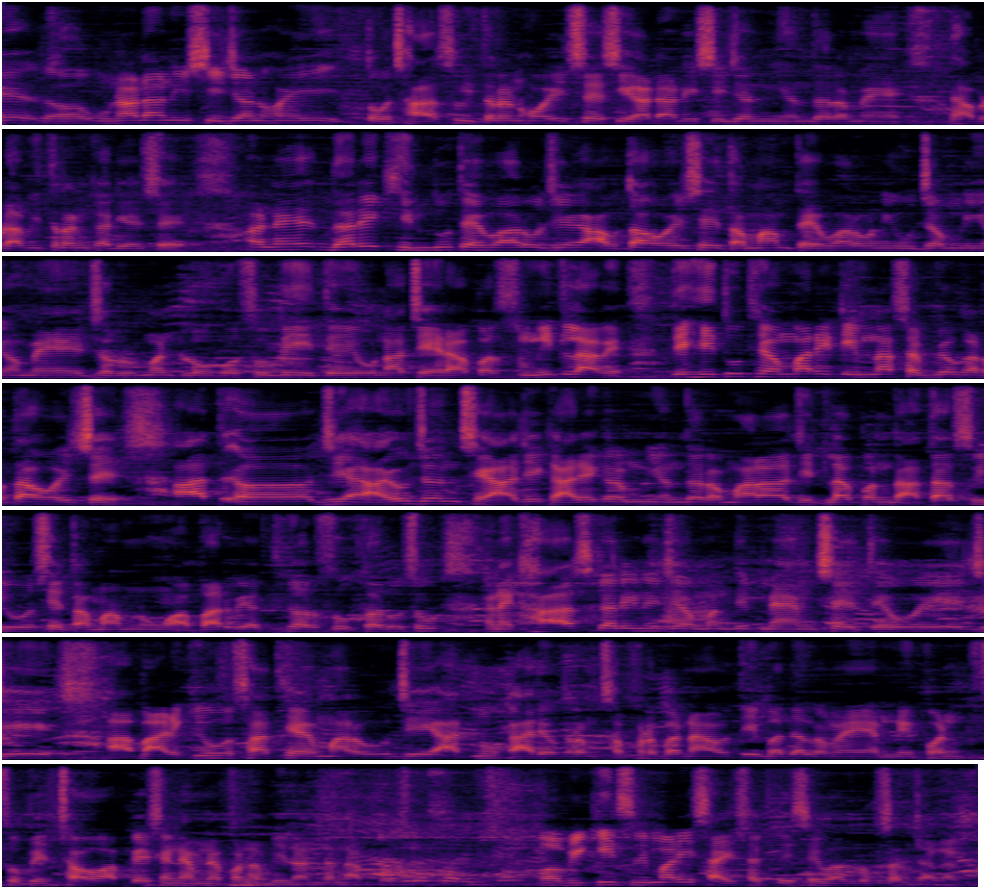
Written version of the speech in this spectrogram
ઉનાળાની સિઝન હોય તો છાશ વિતરણ હોય છે, શિયાળાની સિઝનની અંદર અમે ધાબળા વિતરણ કરીએ છીએ અને દરેક હિન્દુ તહેવારો જે આવતા હોય છે, તમામ તહેવારોની ઉજવણી અમે જરૂરમંદ લોકો સુધી તેઓના ચહેરા પર સ્મિત લાવે. તે હેતુથી અમારી ટીમના સભ્યો કરતા હોય છે. આ જે આયોજન છે, આ જે કાર્યક્રમની અંદર અમારા જેટલા પણ દાતાશ્રીઓ છે, તમામનો હું આભાર વ્યક્ત કરશું, કરું છું. અને ખાસ કરીને જે અમનદીપ મેમ છે, તેઓએ જે આ બાળકીઓ સાથે અમારો જે આજનો કાર્યક્રમ સફળ બનાવ્યો તે બદલ અમે એમની પણ શુભેચ્છાઓ આપીએ છીએ અને એમને પણ અભિનંદન આપીએ છીએ. વિકી શ્રીમાળી સાઈ શક્તિ સેવા ગ્રુપ સંચાલક.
